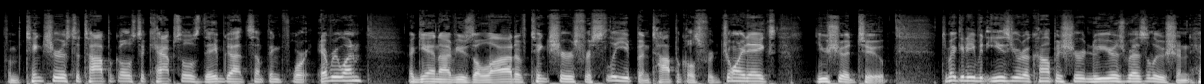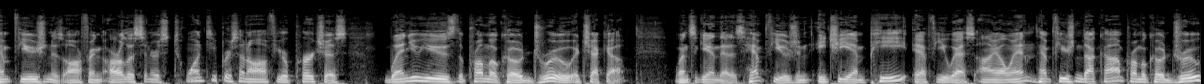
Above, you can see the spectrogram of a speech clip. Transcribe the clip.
From tinctures to topicals to capsules, they've got something for everyone. Again, I've used a lot of tinctures for sleep and topicals for joint aches. You should too. To make it even easier to accomplish your New Year's resolution, Hemp Fusion is offering our listeners 20% off your purchase when you use the promo code DREW at checkout. Once again, that is Hemp Fusion, H-E-M-P-F-U-S-I-O-N, hempfusion.com, promo code DREW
